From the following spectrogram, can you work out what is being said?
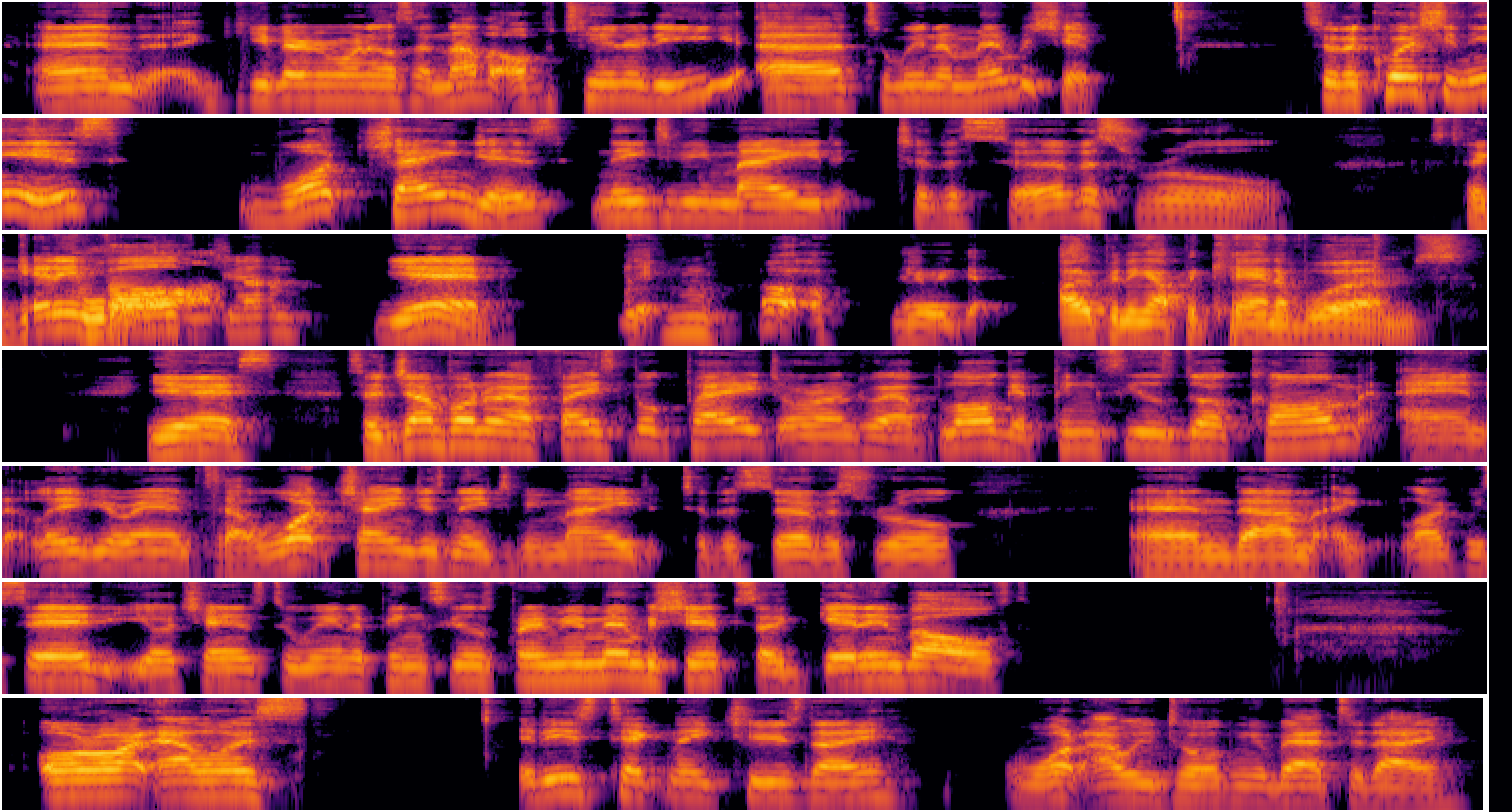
and give everyone else another opportunity uh, to win a membership. So the question is what changes need to be made to the service rule? So get involved, jump. Yeah. Yeah. Oh, There we go. Opening up a can of worms. Yes. So jump onto our Facebook page or onto our blog at pingskills.com and leave your answer. What changes need to be made to the service rule? And um, like we said, your chance to win a Ping Skills Premium membership. So get involved. All right, Alois. It is Technique Tuesday. What are we talking about today?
